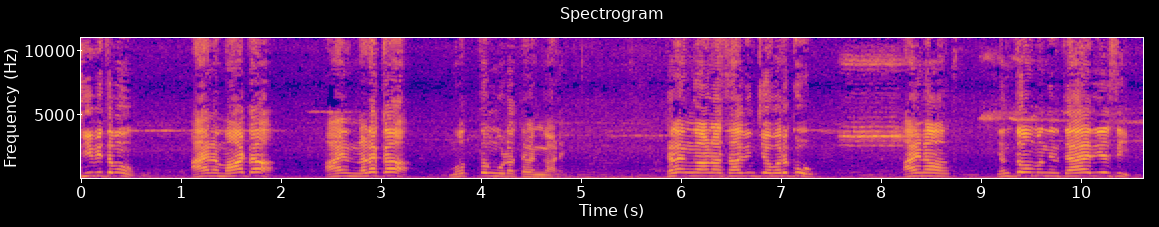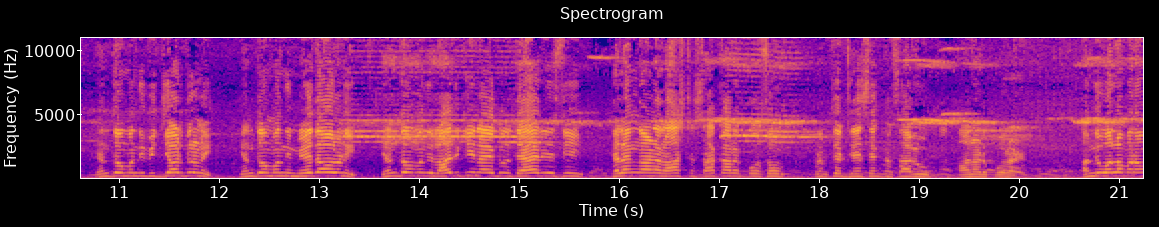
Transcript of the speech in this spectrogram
జీవితము ఆయన మాట ఆయన నడక మొత్తం కూడా తెలంగాణే. తెలంగాణ సాధించే వరకు ఆయన ఎంతోమందిని తయారు చేసి ఎంతో మంది విద్యార్థులని ఎంతో మంది మేధావులని ఎంతో మంది రాజకీయ నాయకులను తయారు చేసి తెలంగాణ రాష్ట్ర సాకారం కోసం ప్రొఫెసర్ జయశంకర్ సారు ఆనాడు పోరాడాడు అందువల్ల మనం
